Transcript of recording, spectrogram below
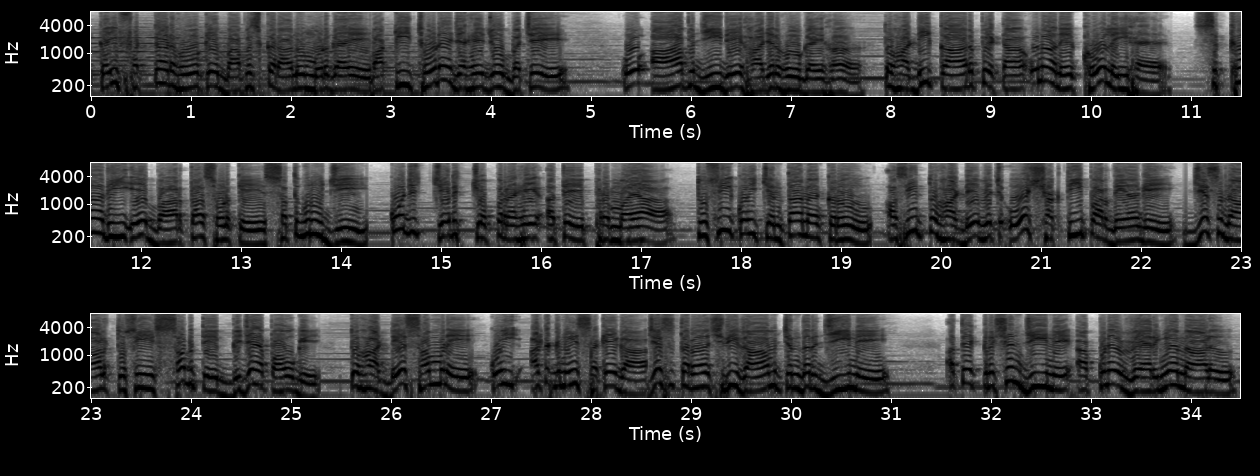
ਕਈ ਫੱਟੜ ਹੋ ਕੇ ਵਾਪਸ ਘਰਾਂ ਨੂੰ ਮੁੜ ਗਏ। ਬਾਕੀ ਥੋੜੇ ਜਿਹੇ ਜੋ ਬਚੇ, ਉਹ ਆਪ ਜੀ ਦੇ ਹਾਜ਼ਰ ਹੋ ਗਏ ਹਾਂ। ਤੁਹਾਡੀ ਕਾਰ ਭੇਟਾਂ ਉਹਨਾਂ ਨੇ ਖੋ ਲਈ ਹੈ। ਸਿੱਖਾਂ ਦੀ ਇਹ ਵਾਰਤਾ ਸੁਣ ਕੇ ਸਤਿਗੁਰੂ ਜੀ, ਕੁਝ ਚਿਰ ਚੁੱਪ ਰਹੇ ਅਤੇ ਫਰਮਾਇਆ, ਤੁਸੀਂ ਕੋਈ ਚਿੰਤਾ ਨਾ ਕਰੋ, ਅਸੀਂ ਤੁਹਾਡੇ ਵਿੱਚ ਉਹ ਸ਼ਕਤੀ ਭਰ ਦੇਵਾਂਗੇ ਜਿਸ ਨਾਲ ਤੁਸੀਂ ਸਭ ਤੇ ਵਿਜੈ ਪਾਓਗੇ। ਤੁਹਾਡੇ ਸਾਹਮਣੇ ਕੋਈ ਅਟਕ ਨਹੀਂ ਸਕੇਗਾ। ਜਿਸ ਤਰ੍ਹਾਂ ਸ਼੍ਰੀ ਰਾਮਚੰਦਰ ਜੀ ਨੇ ਅਤੇ ਕ੍ਰਿਸ਼ਨ ਜੀ ਨੇ ਆਪਣੇ ਵੈਰੀਆਂ ਨਾਲ,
